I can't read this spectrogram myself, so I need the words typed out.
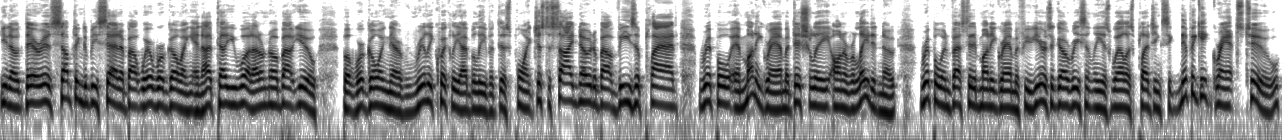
you know, there is something to be said about where we're going. And I tell you what, I don't know about you, but we're going there really quickly, I believe, at this point. Just a side note about Visa, Plaid, Ripple, and MoneyGram. Additionally, on a related note, Ripple invested in MoneyGram a few years ago, recently, as well as pledging significant grants to,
